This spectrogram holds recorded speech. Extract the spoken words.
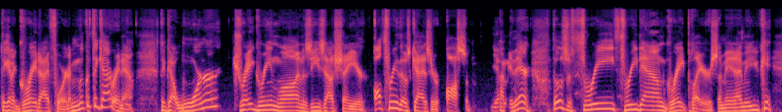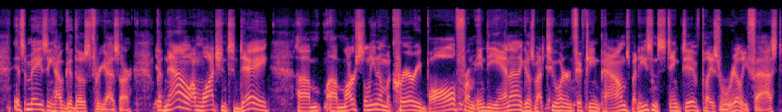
They got a great eye for it. I mean, look what they got right now. They've got Warner, Dre Greenlaw, and Aziz Al All three of those guys are awesome. Yep. I mean, they're those are three three down great players. I mean, I mean, you can't. It's amazing how good those three guys are. Yep. But now I'm watching today, um, uh, Marcelino McCrary Ball from Indiana. He goes about yep. 215 pounds, but he's instinctive, plays really fast.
